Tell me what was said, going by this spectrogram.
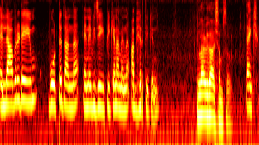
എല്ലാവരുടെയും വോട്ട് തന്ന് എന്നെ വിജയിപ്പിക്കണമെന്ന് അഭ്യർത്ഥിക്കുന്നു. എല്ലാവിധ ആശംസകൾ താങ്ക് യു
